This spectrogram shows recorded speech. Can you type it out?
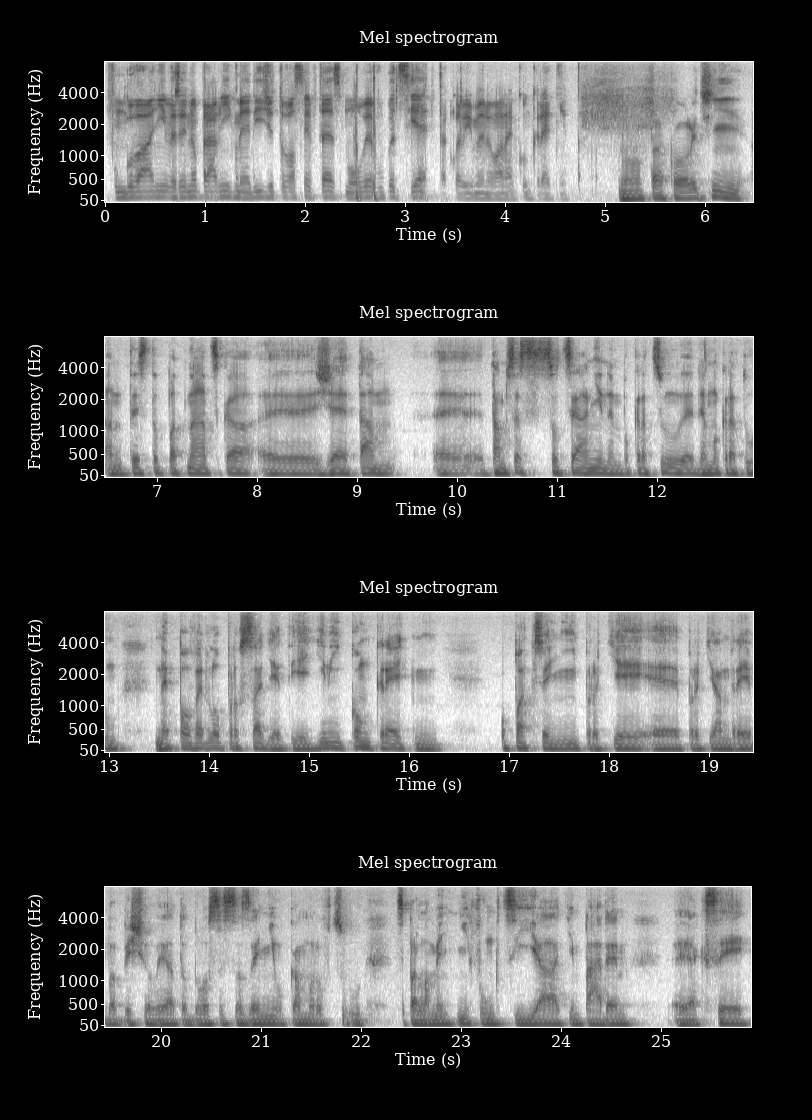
fungování veřejnoprávních médií, že to vlastně v té smlouvě vůbec je takhle vyjmenované konkrétně. No, ta koaliční anti 115, eh, že tam eh, tam se sociální demokratům nepovedlo prosadit jediný konkrétní opatření proti, eh, proti Andreji Babišovi a to bylo sesazení okamorovců z parlamentních funkcí a tím pádem eh, jaksi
